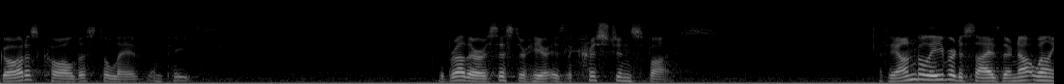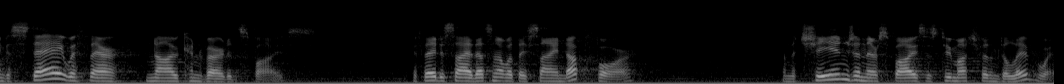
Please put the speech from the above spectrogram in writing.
God has called us to live in peace. The brother or sister here is the Christian spouse. If the unbeliever decides they're not willing to stay with their now converted spouse, if they decide that's not what they signed up for, and the change in their spouse is too much for them to live with,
